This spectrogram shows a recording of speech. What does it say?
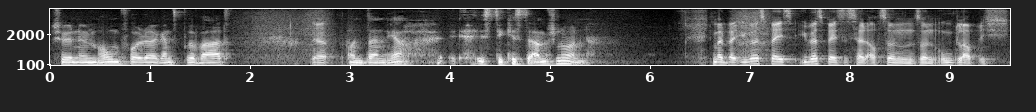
schön im Home-Folder, ganz privat ja. Und dann, ja, ist die Kiste am Schnurren. Ich meine, bei Überspace, Überspace ist halt auch so ein, so ein unglaublich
